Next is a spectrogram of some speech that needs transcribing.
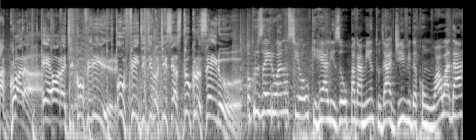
Agora é hora de conferir o feed de notícias do Cruzeiro. O Cruzeiro anunciou que realizou o pagamento da dívida com o Al-Adá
